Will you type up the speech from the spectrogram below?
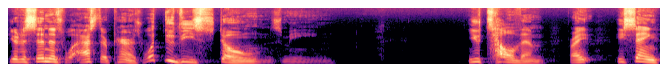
your descendants will ask their parents, what do these stones mean?" You tell them, right? He's saying,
